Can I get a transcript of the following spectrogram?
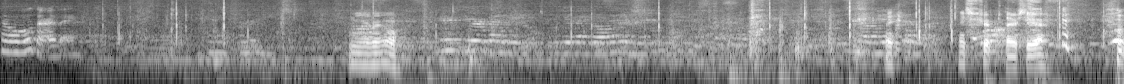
How old are they? You know. Nice, nice trip there, Sierra.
